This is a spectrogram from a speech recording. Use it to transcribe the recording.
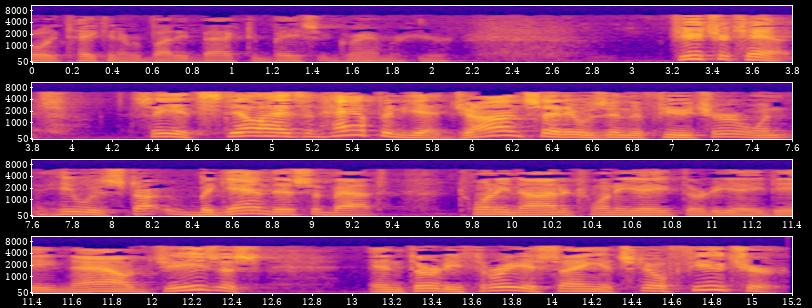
really taking everybody back to basic grammar here. Future tense. See, it still hasn't happened yet. John said it was in the future when he was start, began this about 29 or 28, 30 AD. Now Jesus in 33 is saying it's still future.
